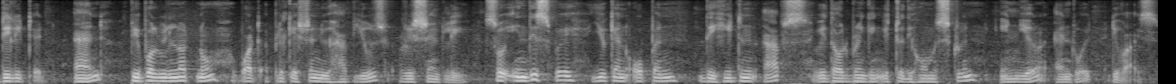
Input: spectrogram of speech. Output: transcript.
deleted. And people will not know what application you have used recently. So in this way you can open the hidden apps without bringing it to the home screen in your android device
